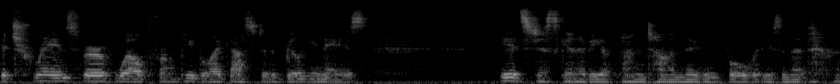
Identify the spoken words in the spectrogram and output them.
the transfer of wealth from people like us to the billionaires. It's just going to be a fun time moving forward, isn't it?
